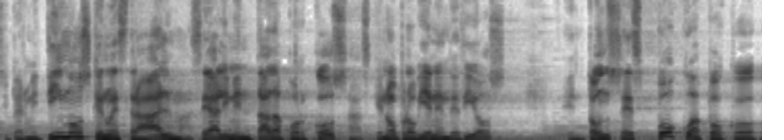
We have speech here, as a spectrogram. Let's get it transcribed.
Si permitimos que nuestra alma sea alimentada por cosas que no provienen de Dios, entonces poco a poco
